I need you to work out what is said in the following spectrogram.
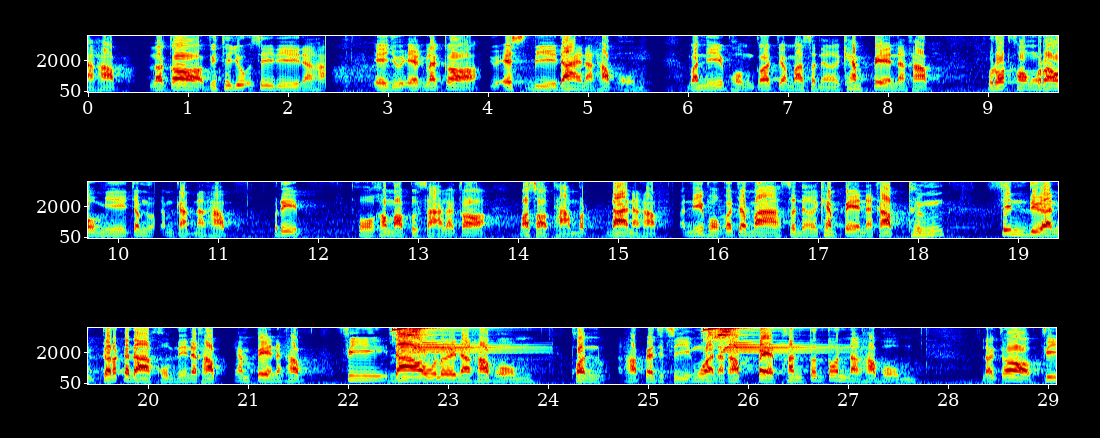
นะครับ แล้วก็วิทยุ CD นะครับ AUX แล้วก็ USB ได้นะครับผม วันนี้ผมก็จะมาเสนอแคมเปญนะครับ รถของเรามีจำนวนจำกัดนะครับ รีบโทรเข้ามาปรึกษาแล้วก็มาสอบถามได้นะครับ วันนี้ผมก็จะมาเสนอแคมเปญนะครับ ถึงสิ้นเดือนกรกฎาคมนี้นะครับ แคมเปญนะครับ ฟรีดาวเลยนะครับผมผ่อนนะครับ 84 งวดนะครับ 8,000 ต้นๆนะครับผม แล้วก็ฟรี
